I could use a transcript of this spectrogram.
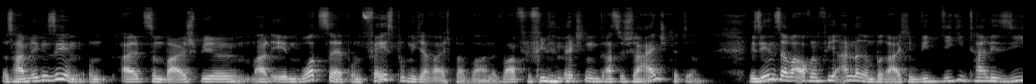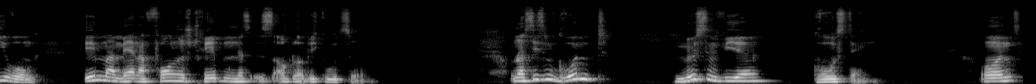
Das haben wir gesehen. Und als zum Beispiel mal eben WhatsApp und Facebook nicht erreichbar waren, das war für viele Menschen drastische Einschnitte. Wir sehen es aber auch in vielen anderen Bereichen wie Digitalisierung, immer mehr nach vorne streben und das ist auch, glaube ich, gut so. Und aus diesem Grund müssen wir groß denken. Und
